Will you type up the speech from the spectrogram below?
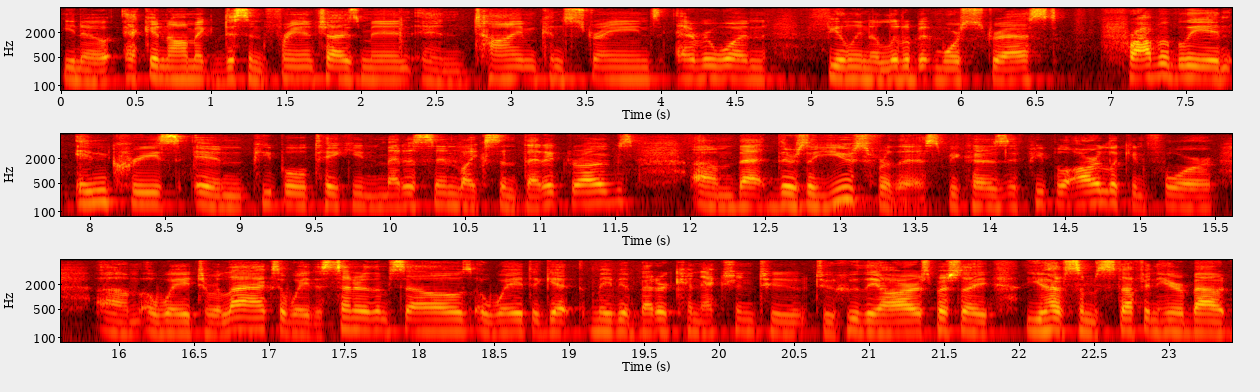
you know economic disenfranchisement and time constraints, everyone feeling a little bit more stressed probably an increase in people taking medicine like synthetic drugs, um, that there's a use for this because if people are looking for um, a way to relax, a way to center themselves, a way to get maybe a better connection to, to who they are, especially you have some stuff in here about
